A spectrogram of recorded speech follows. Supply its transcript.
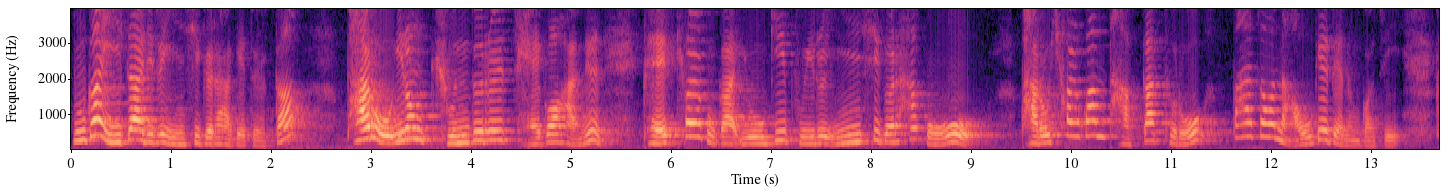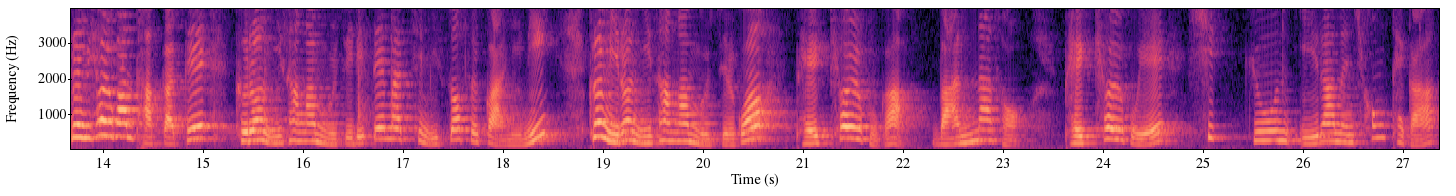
누가 이 자리를 인식을 하게 될까? 바로 이런 균들을 제거하는 백혈구가 여기 부위를 인식을 하고 바로 혈관 바깥으로 빠져나오게 되는 거지. 그럼 혈관 바깥에 그런 이상한 물질이 때마침 있었을 거 아니니? 그럼 이런 이상한 물질과 백혈구가 만나서 백혈구의 식균이라는 형태가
